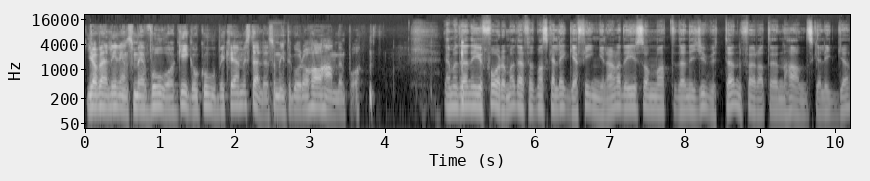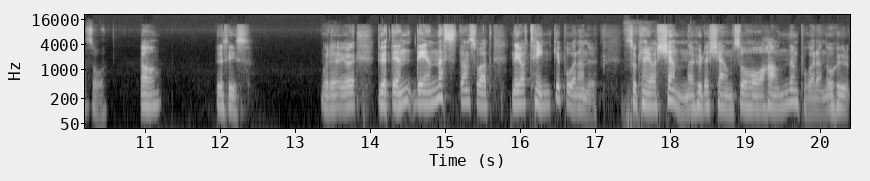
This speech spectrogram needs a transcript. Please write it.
jag väljer en som är vågig och obekväm istället som inte går att ha handen på. Ja, men den är ju formad därför att man ska lägga fingrarna. Det är ju som att den är gjuten för att en hand ska ligga så. Ja, precis. Det, jag, du vet, det är, det är nästan så att när jag tänker på den nu så kan jag känna hur det känns att ha handen på den och hur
